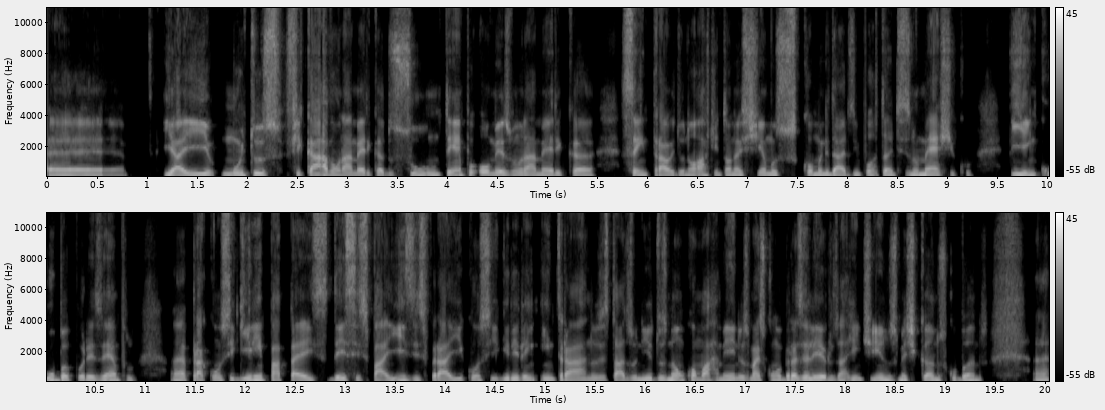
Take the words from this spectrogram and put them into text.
É, e aí muitos ficavam na América do Sul um tempo, ou mesmo na América Central e do Norte. Então nós tínhamos comunidades importantes no México e em Cuba, por exemplo, né, para conseguirem papéis desses países para aí conseguirem entrar nos Estados Unidos, não como armênios, mas como brasileiros, argentinos, mexicanos, cubanos. Né.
